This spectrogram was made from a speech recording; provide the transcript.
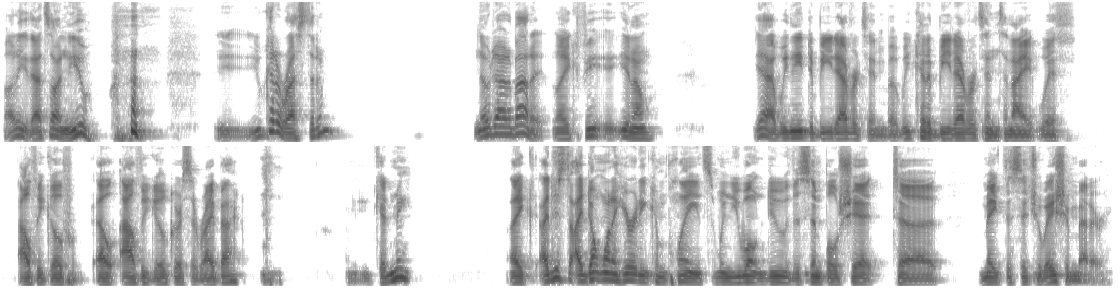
Buddy, that's on you. you could have rested him. No doubt about it. Like, if you, you know, yeah, we need to beat Everton, but we could have beat Everton tonight with Alfie Go Alfie Gilchrist at right back. Are you kidding me? Like, I just I don't want to hear any complaints when you won't do the simple shit to make the situation better.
